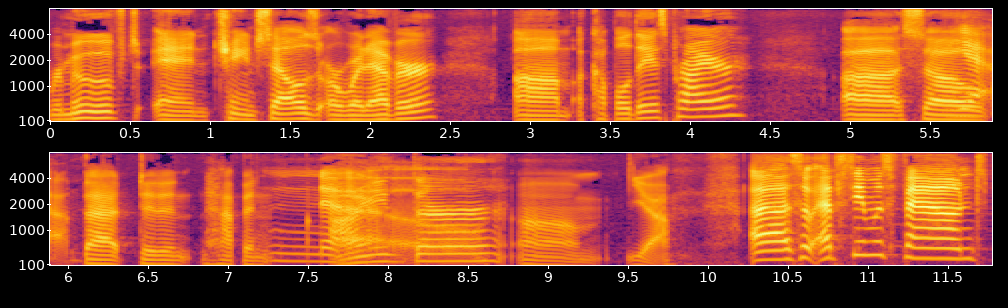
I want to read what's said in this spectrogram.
removed and changed cells or whatever um, a couple of days prior. Uh, so Yeah. that didn't happen No. either. Um, yeah. Uh, so Epstein was found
